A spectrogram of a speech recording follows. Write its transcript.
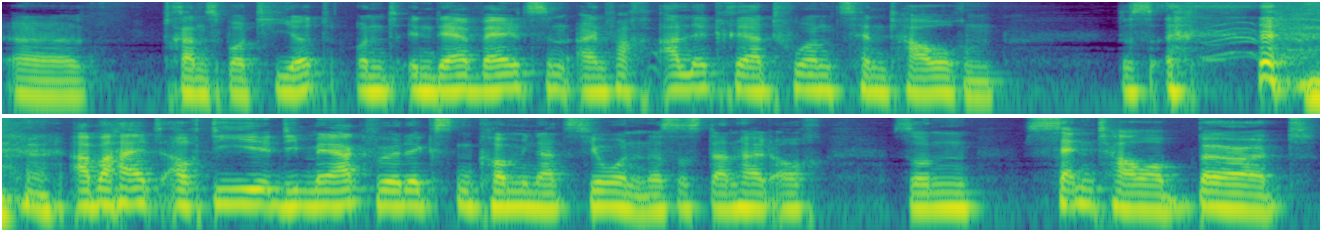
äh, transportiert. Und in der Welt sind einfach alle Kreaturen Zentauren. Das aber halt auch die, die merkwürdigsten Kombinationen. Das ist dann halt auch so ein Centaur Bird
